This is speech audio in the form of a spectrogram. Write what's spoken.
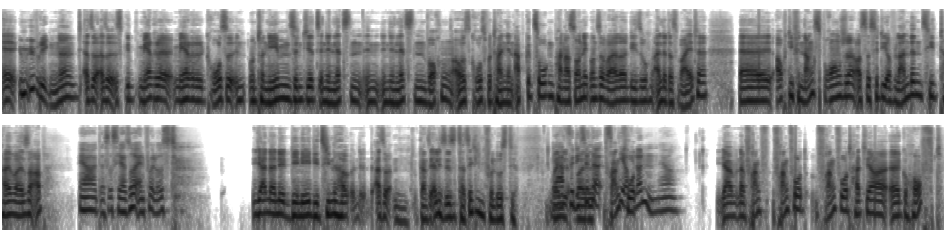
äh, Im Übrigen, ne, also also es gibt mehrere mehrere große in Unternehmen sind jetzt in den letzten in, in den letzten Wochen aus Großbritannien abgezogen, Panasonic und so weiter, die suchen alle das Weite. Äh, auch die Finanzbranche aus der City of London zieht teilweise ab. Ja, das ist ja so ein Verlust. Ja, nein, nee, nee, nee, die ziehen also ganz ehrlich, es ist tatsächlich ein Verlust. ja, für die weil City, City of Frankfurt, London, ja. ja, na, Frank Frankfurt, Frankfurt hat ja äh, gehofft,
